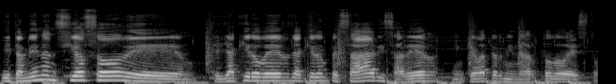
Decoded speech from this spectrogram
Y también ansioso de que ya quiero ver, ya quiero empezar y saber en qué va a terminar todo esto.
